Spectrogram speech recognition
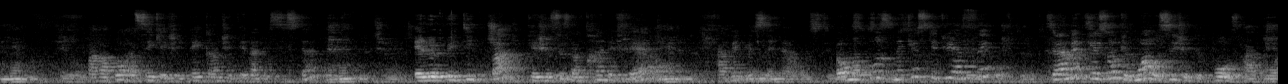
Mhm. par rapport à ce que j'étais quand j'étais dans le système Mhm. et le petit pas que je suis en train de faire avec le Seigneur. On me pose, mais qu'est-ce que tu as fait? C'est la même question que moi aussi je te pose à toi.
